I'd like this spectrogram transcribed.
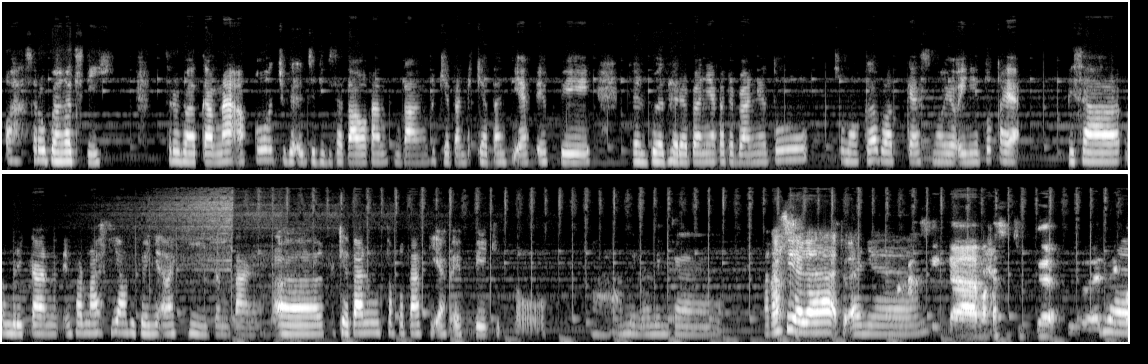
wah seru banget sih. Seru banget karena aku juga jadi bisa tahu kan tentang kegiatan-kegiatan di FEB dan buat harapannya ke depannya tuh semoga podcast Moyo ini tuh kayak bisa memberikan informasi yang lebih banyak lagi tentang uh, kegiatan seputar di FEB gitu. Wah, amin amin Kak. Makasih ya Kak doanya. Makasih Kak, makasih juga buat Iya,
